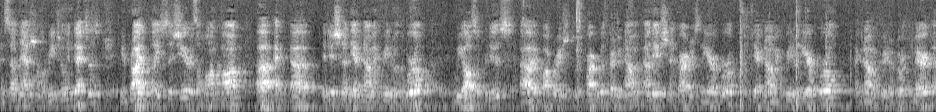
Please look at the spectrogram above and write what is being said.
and subnational and regional indexes. In pride place this year is the Hong Kong uh, uh, edition of the Economic Freedom of the World. We also produce, uh, in cooperation with, with Frederick Naumann Foundation and partners in the Arab world, the Economic Freedom of the Arab world, Economic Freedom of North America,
